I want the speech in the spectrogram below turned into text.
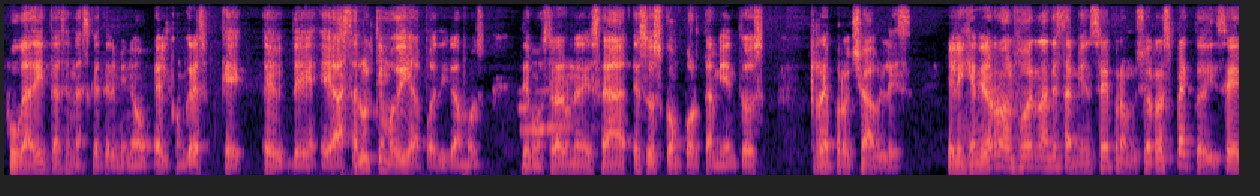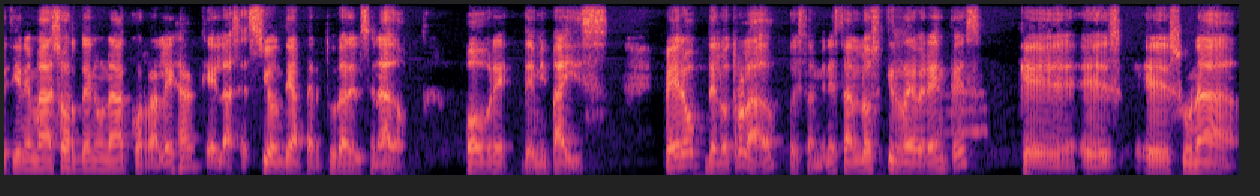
jugaditas en las que terminó el Congreso, que eh, de, eh, hasta el último día, pues digamos, demostraron esa, esos comportamientos reprochables el ingeniero Rodolfo Hernández también se pronunció al respecto. Dice, tiene más orden una corraleja que la sesión de apertura del Senado. Pobre de mi país. Pero del otro lado, pues también están los irreverentes, que es, es, una,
